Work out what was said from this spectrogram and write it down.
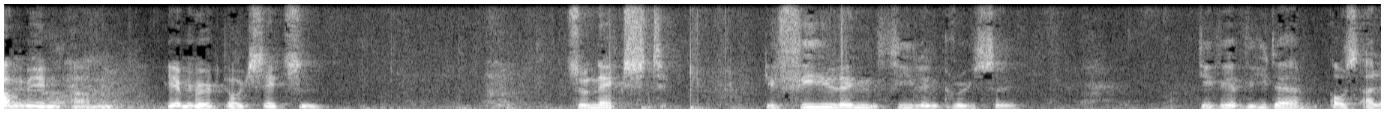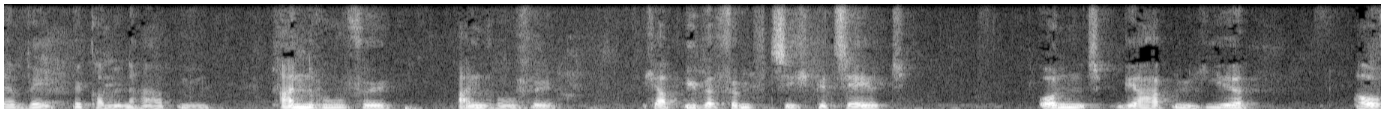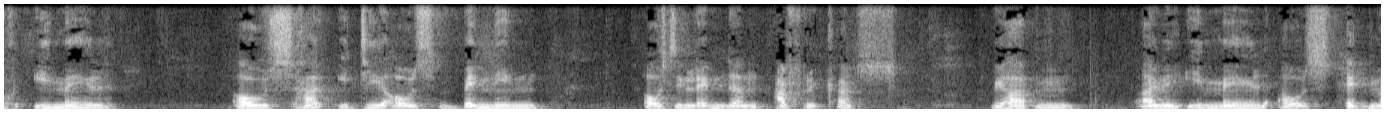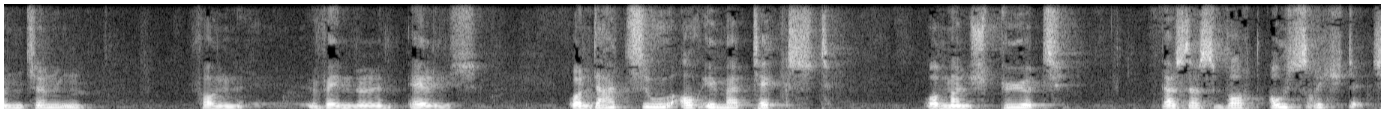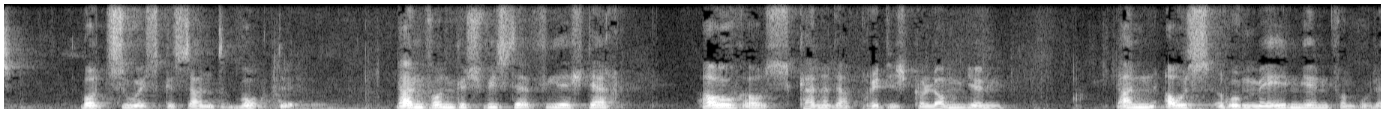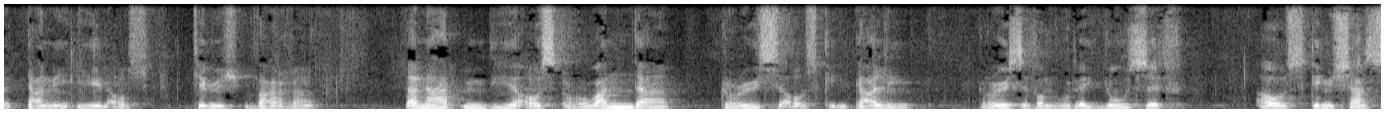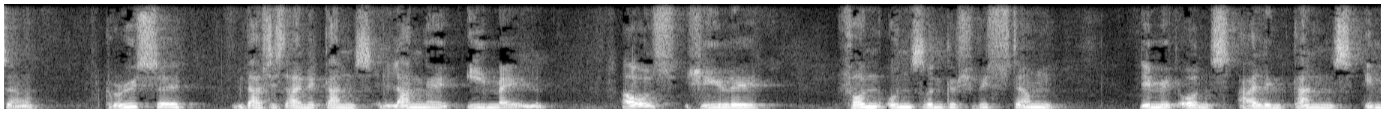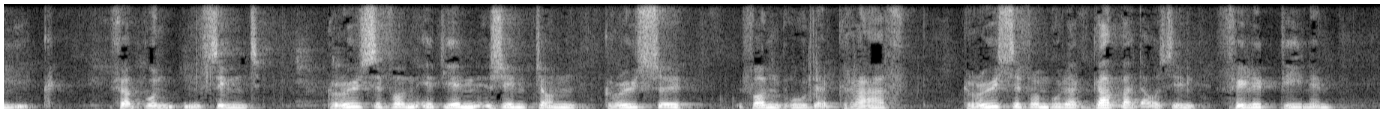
Amen, Amen. Ihr mögt euch setzen. Zunächst die vielen, vielen Grüße, die wir wieder aus aller Welt bekommen haben. Anrufe, Anrufe. Ich habe über 50 gezählt. Und wir haben hier auch E-Mail aus Haiti, aus Benin, aus den Ländern Afrikas. Wir haben eine E-Mail aus Edmonton von Wendell Ellis und dazu auch immer Text. Und man spürt, dass das Wort ausrichtet, wozu es gesandt wurde. Dann von Geschwister Vierchter, auch aus Kanada, British Kolumbien, dann aus Rumänien vom Bruder Daniel aus Timișoara, dann haben wir aus Ruanda Grüße aus Kigali, Grüße vom Bruder Josef aus Kinshasa, Grüße, das ist eine ganz lange E-Mail aus Chile von unseren Geschwistern, die mit uns allen ganz innig verbunden sind. Grüße von Etienne Ginton, Grüße von Bruder Graf, Grüße von Bruder Gabbard aus den Philippinen,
